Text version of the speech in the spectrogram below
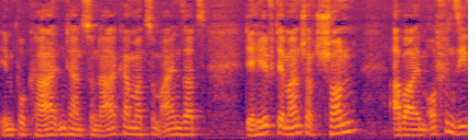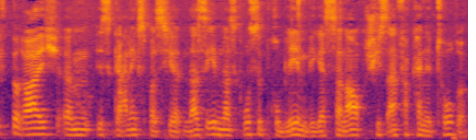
im Pokal international kam er zum Einsatz. Der hilft der Mannschaft schon, aber im Offensivbereich ähm, ist gar nichts passiert. Und das ist eben das große Problem, wie gestern auch, schießt einfach keine Tore.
